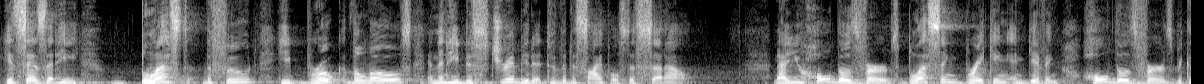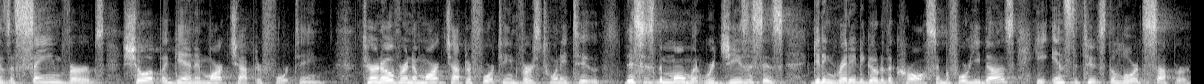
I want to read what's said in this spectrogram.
He says that he blessed the food, he broke the loaves, and then he distributed it to the disciples to set out. Now you hold those verbs, blessing, breaking, and giving. Hold those verbs because the same verbs show up again in Mark chapter 14. Turn over into Mark chapter 14, verse 22. This is the moment where Jesus is getting ready to go to the cross. And before he does, he institutes the Lord's Supper,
